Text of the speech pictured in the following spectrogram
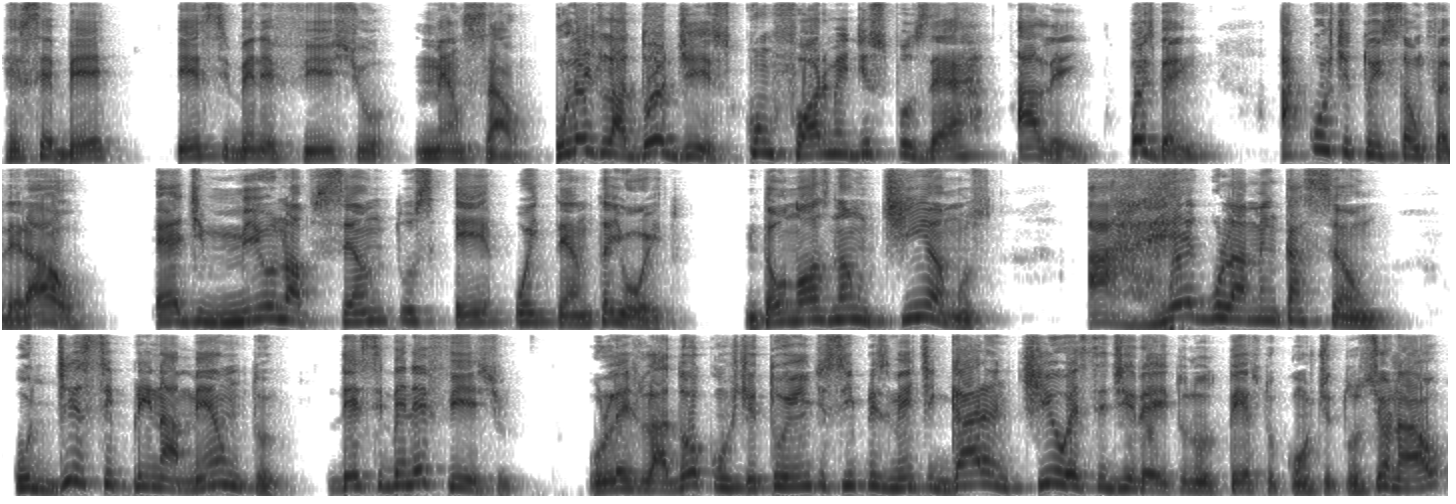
receber esse benefício mensal. O legislador diz conforme dispuser a lei. Pois bem, a Constituição Federal é de 1988. Então nós não tínhamos a regulamentação, o disciplinamento desse benefício. O legislador constituinte simplesmente garantiu esse direito no texto constitucional,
